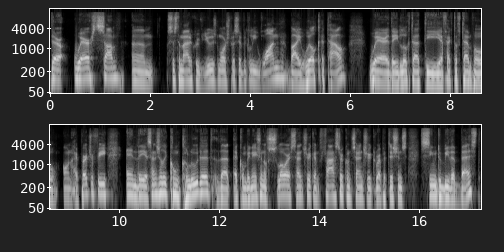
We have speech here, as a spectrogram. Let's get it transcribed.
there were some um, systematic reviews, more specifically one by Wilk et al., where they looked at the effect of tempo on hypertrophy, and they essentially concluded that a combination of slower eccentric and faster concentric repetitions seemed to be the best.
